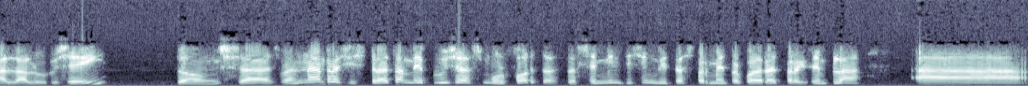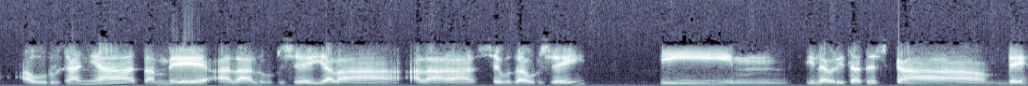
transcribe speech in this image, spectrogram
a l'Urgell, doncs es van enregistrar també pluges molt fortes, de 125 litres per metre quadrat, per exemple, a, a Organyà, també a la l'Urgell, a, la, a la seu d'Urgell, i, i la veritat és que, bé,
